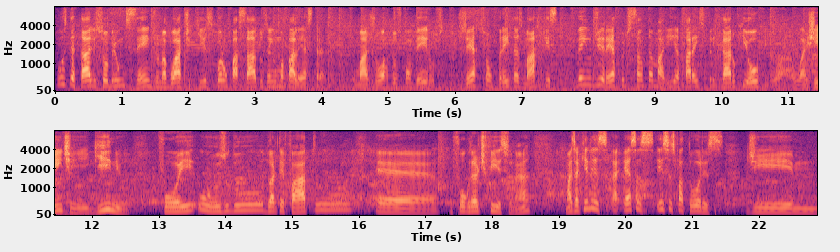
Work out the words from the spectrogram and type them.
Os detalhes sobre o incêndio na Boate Kiss foram passados em uma palestra. O major dos bombeiros, Gerson Freitas Marques, veio direto de Santa Maria para explicar o que houve. O, o agente Guíneo foi o uso do, do artefato, é, o fogo de artifício, né? Mas aqueles, essas, esses fatores de hum,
